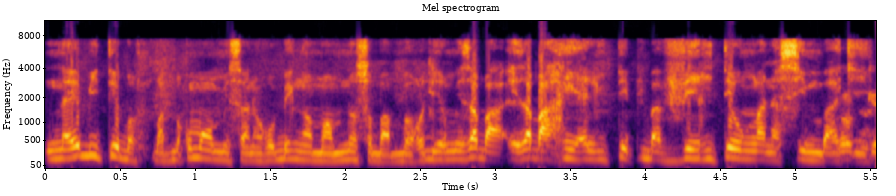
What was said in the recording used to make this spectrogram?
nayebi te ba- ba- bakoma komesana kobengama nyonso babordire mais eza ba- eza baréalité mpe bavérité oyo nga nasimbaki Ok.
